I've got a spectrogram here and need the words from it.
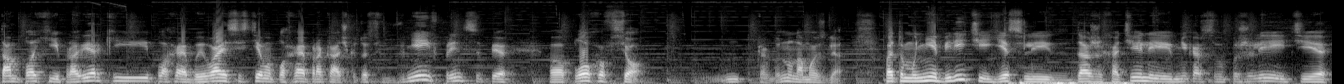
там плохие проверки, плохая боевая система, плохая прокачка. То есть в ней, в принципе, э, плохо все. как бы, ну, на мой взгляд. Поэтому не берите, если даже хотели, мне кажется, вы пожалеете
